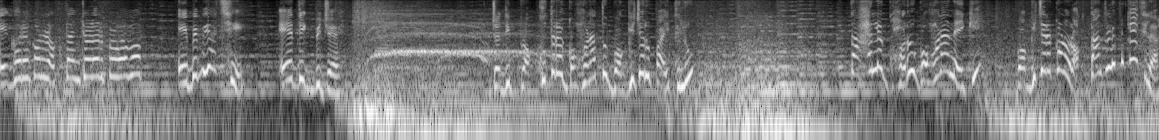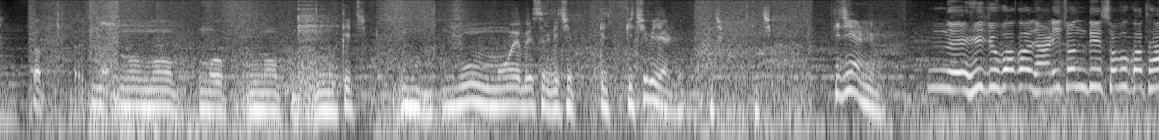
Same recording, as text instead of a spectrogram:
ଏ ଘରେ କ'ଣ ରକ୍ତାଞ୍ଚଳର ପ୍ରଭାବ ଏବେ ବି ଅଛି ଏ ଦିଗ୍ବିଜୟ ଯଦି ପ୍ରକୃତରେ ଗହଣା ତୁ ବଗିଚାରୁ ପାଇଥିଲୁ ତାହେଲେ ଘରୁ ଗହଣା ନେଇକି ବଗିଚାରେ କ'ଣ ରକ୍ତାଞ୍ଚଳ ପକାଇଥିଲା ମୁଁ ମୁଁ ମୁଁ ମୁଁ କିଛି ମୁଁ ମୁଁ ଏ ବିଷୟରେ କିଛି କିଛି ବି ଜାଣିନି କିଛି ଜାଣିନି ଏହି ଯୁବକ ଜାଣିଛନ୍ତି ସବୁ କଥା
